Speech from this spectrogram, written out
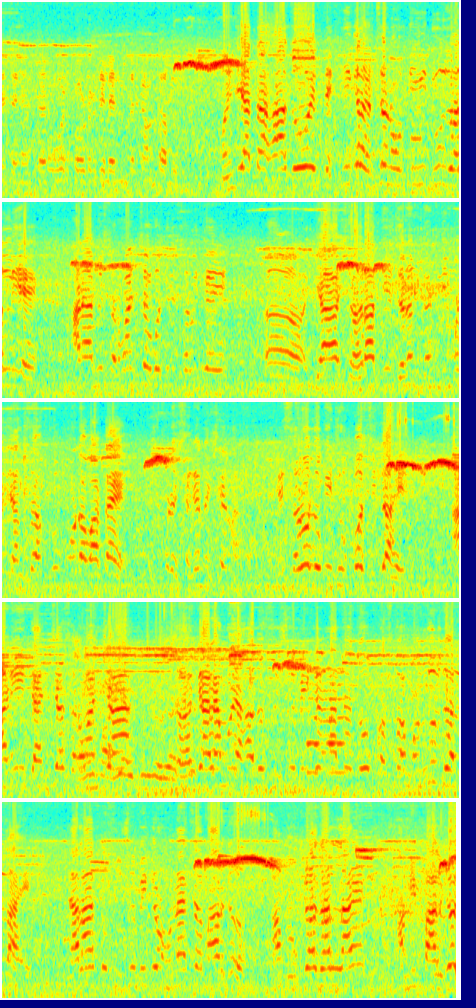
त्याच्यानंतर वर्क ऑर्डर दिल्यानंतर काम चालू म्हणजे आता हा जो टेक्निकल अडचण होती ही दूर झाली आहे. आणि आम्ही सर्वांच्या वतीने सर्व काही या शहरातील जडणघडणीमध्ये यांचा खूप मोठा वाटा आहे. पुढे सगळ्या नसेल ना हे सर्व लोक इथे उपस्थित आहेत. आणि त्यांच्या सर्वांच्या सहकार्यामुळे हा जो सुशोभीकरणाचा जो प्रस्ताव मंजूर झालेला आहे त्याला तो सुशोभीकरण होण्याचा मार्ग हा मोकळा झालेला आहे. आम्ही पालघर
